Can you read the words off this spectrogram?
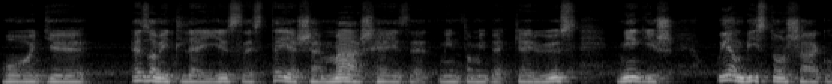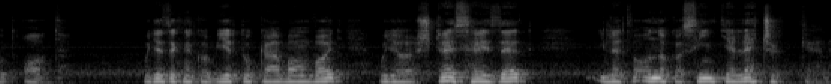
hogy ez, amit leírsz, ez teljesen más helyzet, mint amibe kerülsz, mégis olyan biztonságot ad, hogy ezeknek a birtokában vagy, hogy a stressz helyzet, illetve annak a szintje lecsökken.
